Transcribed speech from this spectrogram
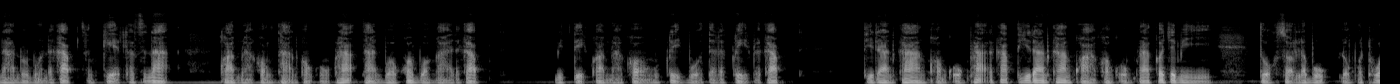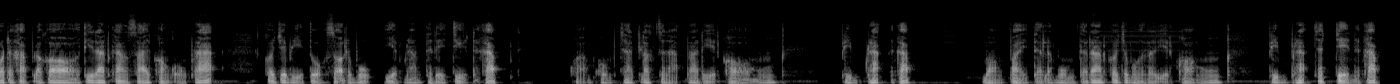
หนานุนบนนะครับ สังเกตลักษณะความหนาของฐานขององค์พระฐานบัวความบัวงายนะครับ มิติความหนาของกลีบบัวแต่ละกลีบนะครับ ที่ด้านข้างขององค์พระนะครับ ที่ด้านข้างขวาขององค์พระก็จะมีตัวอักษรระบุหลวงพ่อทวดนะครับ แล้วก็ที่ด้านข้างซ้ายขององค์พระ ก็จะมีตัวอักษรระบุเหยียบน้ำทะเลจืดนะครับ ความคมชัดลักษณะรายละเอียดของพิมพ์พระนะครับ มองไปแต่ละมุมแต่ด้านก็จะมองรายละเอียดของพิมพ์พระชัดเจนนะครับ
